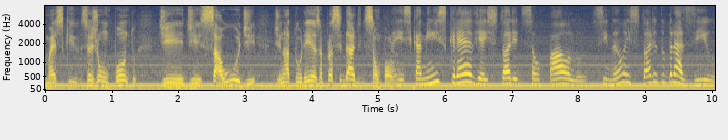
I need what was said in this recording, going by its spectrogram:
mas que seja um ponto de, de saúde, de natureza para a cidade de São Paulo. Esse caminho escreve a história de São Paulo, se não a história do Brasil.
